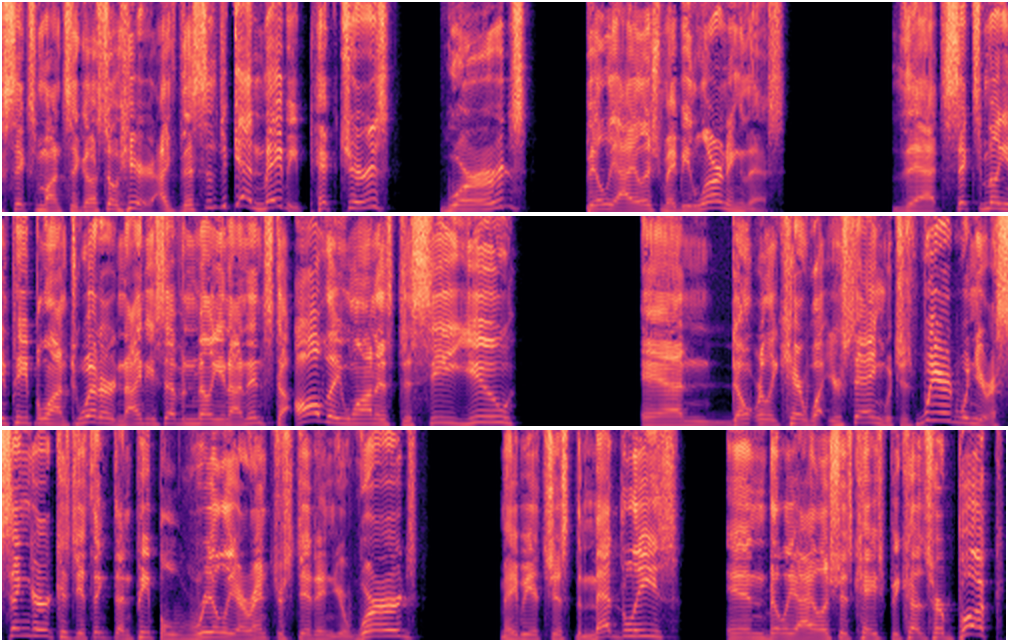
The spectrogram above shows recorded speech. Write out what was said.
six months ago. So here, I, this is again, maybe pictures, words. Billie Eilish may be learning this. That 6 million people on Twitter, 97 million on Insta, all they want is to see you and don't really care what you're saying, which is weird when you're a singer because you think then people really are interested in your words. Maybe it's just the medleys in Billie Eilish's case because her book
